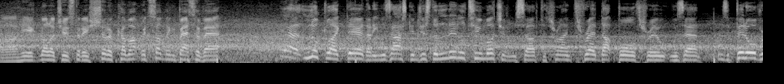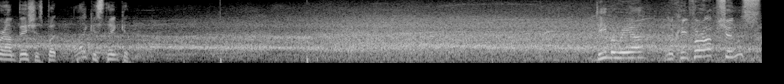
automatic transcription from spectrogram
Ah, he acknowledges that he should have come up with something better there. Yeah, it looked like there that he was asking just a little too much of himself to try and thread that ball through. It was, uh, it was a bit over-ambitious, but I like his thinking. Di Maria looking for options.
